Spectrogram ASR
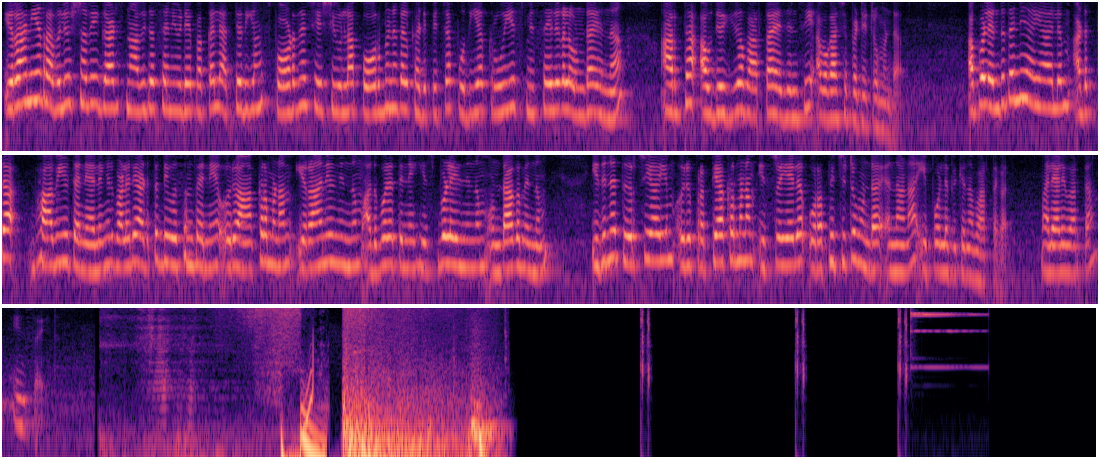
ഇറാനിയൻ റവല്യൂഷണറി ഗാർഡ്സ് നാവികസേനയുടെ പക്കൽ അത്യധികം സ്ഫോടനശേഷിയുള്ള പോർമനുകൾ ഘടിപ്പിച്ച പുതിയ ക്രൂയിസ് മിസൈലുകൾ ഉണ്ട് എന്ന് അർദ്ധ ഔദ്യോഗിക വാർത്താ ഏജൻസി അവകാശപ്പെട്ടിട്ടുമുണ്ട്. അപ്പോൾ എന്തു തന്നെയായാലും അടുത്ത ഭാവിയിൽ തന്നെ അല്ലെങ്കിൽ വളരെ അടുത്ത ദിവസം തന്നെ ഒരു ആക്രമണം ഇറാനിൽ നിന്നും അതുപോലെ തന്നെ ഹിസ്ബുളയിൽ നിന്നും ഉണ്ടാകുമെന്നും ഇതിന് തീർച്ചയായും ഒരു പ്രത്യാക്രമണം ഇസ്രയേൽ ഉറപ്പിച്ചിട്ടുമുണ്ട് എന്നാണ് ഇപ്പോൾ ലഭിക്കുന്ന വാർത്തകൾ. മലയാളി വാർത്ത ഇൻസൈഡ്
